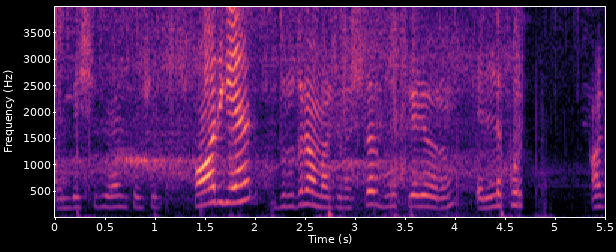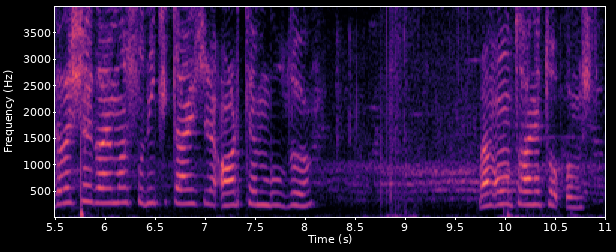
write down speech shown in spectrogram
M500 yer köşe. Hadi gel. Durduramam arkadaşlar. Bulup geliyorum. Elle kur. Arkadaşlar galiba son iki tanesini Artem buldu. Ben 10 tane toplamıştım.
